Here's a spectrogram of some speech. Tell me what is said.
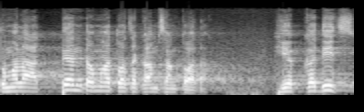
तुम्हाला अत्यंत महत्त्वाचं काम सांगतो आता. हे कधीच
